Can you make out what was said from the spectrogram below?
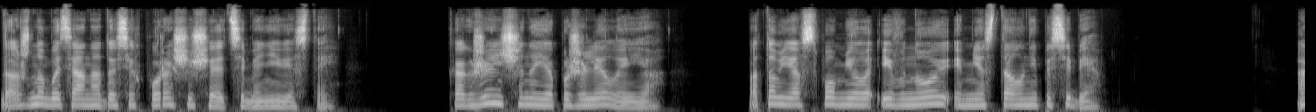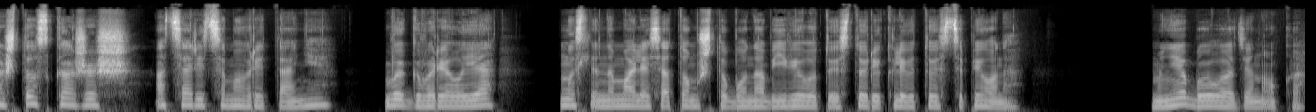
Должно быть, она до сих пор ощущает себя невестой. Как женщина я пожалела ее. Потом я вспомнила Ивную, и мне стало не по себе. «А что скажешь о царице Мавритании?» — выговорила я, мысленно молясь о том, чтобы он объявил эту историю клеветой Сципиона. «Мне было одиноко».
